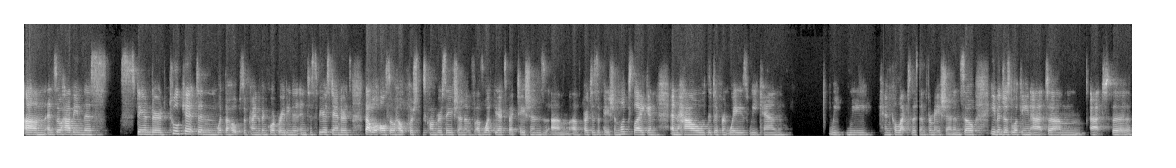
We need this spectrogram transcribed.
Um, and so having this standard toolkit and with the hopes of kind of incorporating it into sphere standards that will also help push this conversation of, of what the expectations um, of participation looks like and and how the different ways we can we, we can collect this information. And so even just looking at, um, at the,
